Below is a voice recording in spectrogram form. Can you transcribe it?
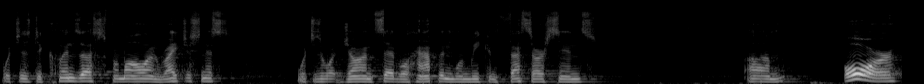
which is to cleanse us from all unrighteousness, which is what John said will happen when we confess our sins. Um, or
